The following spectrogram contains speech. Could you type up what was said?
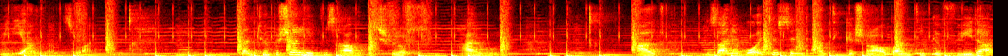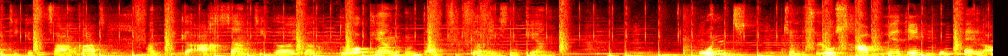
wie die anderen zwei. Sein typischer Lebensraum ist Schloss Hyrule. Also, seine Beute sind antike Schraube, antike Feder, antikes Zahnrad, antike Achse, antiker Redaktorkern und antiker Riesenkern. Und zum Schluss haben wir den Propeller.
